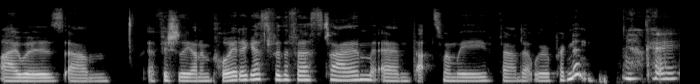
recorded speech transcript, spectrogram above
I was um, officially unemployed, I guess, for the first time, and that's when we found out we were pregnant. Okay.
